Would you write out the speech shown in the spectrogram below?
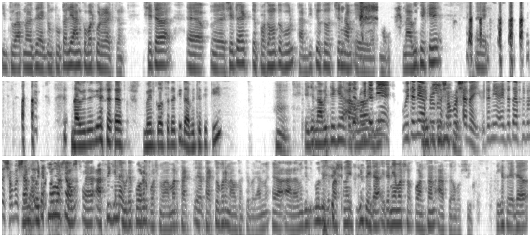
কিন্তু আপনারা যে একদম টোটালি আনকভার করে রাখছেন, সেটা সেটা একটা প্রথমত ভুল, আর দ্বিতীয়ত হচ্ছে নাভি থেকে নাভি থেকে মেইন কথাটা কি? নাভি থেকে কি? এই যে নাভি থেকে ওইটা- ওইটা নিয়ে ওইটা নিয়ে এটা আপনার কোনো সমস্যা নাই। ওইটা নিয়ে এটাতে আপনি কোনো সমস্যা না, না, feel ওইটা সমস্যা না? আহ, আছে কিনা ওটা পরের প্রশ্ন। আমার থাকতে পারে নাও থাকতে পারে। আমি আর আমি যদি বলি যে পার্সোনাল ঠিক আছে এটা এটা নিয়ে আমার কনসার্ন আছে অবশ্যই। ঠিক আছে এটা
